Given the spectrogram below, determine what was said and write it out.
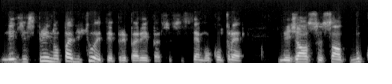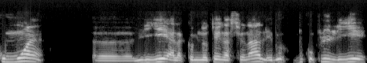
les esprits n'ont pas du tout été préparés par ce système. Au contraire, les gens se sentent beaucoup moins euh, liés à la communauté nationale et beaucoup plus liés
